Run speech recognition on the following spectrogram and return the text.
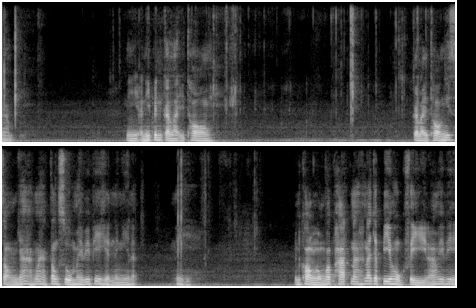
นะครับ นี่อันนี้เป็นกระไหลทองกระไหลทองที่ส่องยากมากต้องซูมให้พี่พี่ๆเห็นอย่างนี้แหละ นี่ เป็นของหลวงพ่อพัดนะ น่าจะปีหกสี่นะพี่พี่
